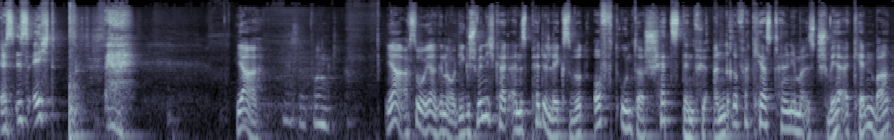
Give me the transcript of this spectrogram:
Es ist echt. Äh, ja. Ja, ach so, ja, genau. Die Geschwindigkeit eines Pedelecs wird oft unterschätzt, denn für andere Verkehrsteilnehmer ist schwer erkennbar,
